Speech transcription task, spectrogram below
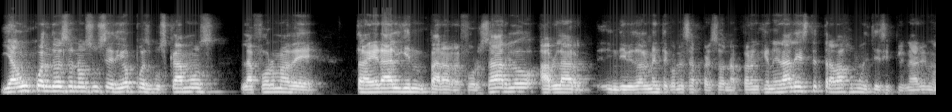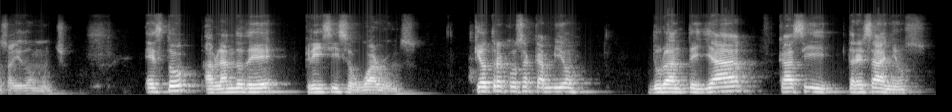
Y aun cuando eso no sucedió, pues buscamos la forma de traer a alguien para reforzarlo, hablar individualmente con esa persona. Pero en general este trabajo multidisciplinario nos ayudó mucho. Esto hablando de crisis o war rooms. ¿Qué otra cosa cambió? Durante ya casi tres años,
